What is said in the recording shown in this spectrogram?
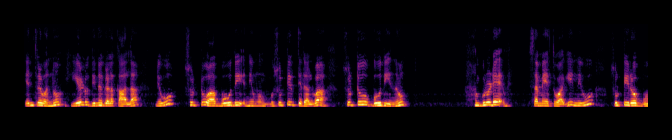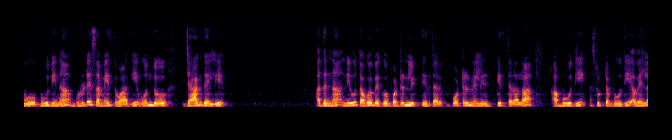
ಯಂತ್ರವನ್ನು ಏಳು ದಿನಗಳ ಕಾಲ ನೀವು ಸುಟ್ಟು ಆ ಬೂದಿ, ನೀವು ಸುಟ್ಟಿರ್ತೀರಲ್ವ? ಸುಟ್ಟು ಬೂದಿನು ಬುರುಡೆ ಸಮೇತವಾಗಿ ನೀವು ಸುಟ್ಟಿರೋ ಬೂ, ಬೂದಿನ ಬುರುಡೆ ಸಮೇತವಾಗಿ ಒಂದು ಜಾಗದಲ್ಲಿ ಅದನ್ನು ನೀವು ತಗೋಬೇಕು. ಪೊಟ್ರಿನಲ್ಲಿ ಇಕ್ತಿರ್ತಾರೆ ಪೊಟ್ರಿನಲ್ಲಿ ಇಕ್ಕಿರ್ತಾರಲ್ಲ ಆ ಬೂದಿ, ಸುಟ್ಟ ಬೂದಿ ಅವೆಲ್ಲ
